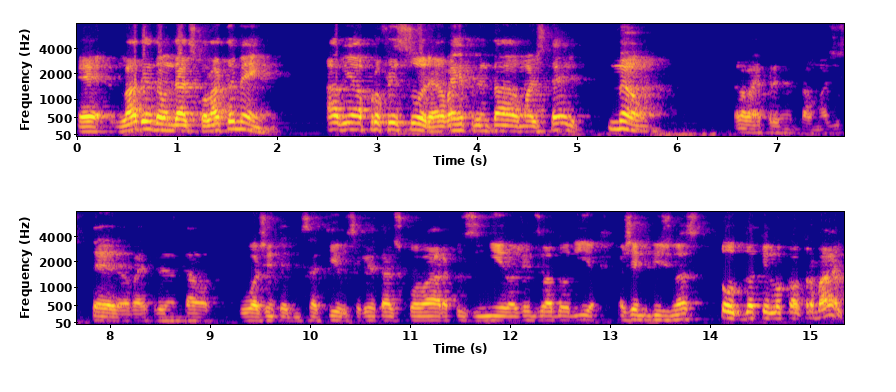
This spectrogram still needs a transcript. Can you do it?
é, lá dentro da unidade escolar também, ah, vem a professora, ela vai representar o magistério? Não. Ela vai representar o magistério, ela vai representar o agente administrativo, o secretário escolar, a cozinheira, o agente de zeladoria, o agente de vigilância, todos daquele local de trabalho.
